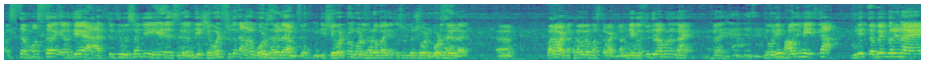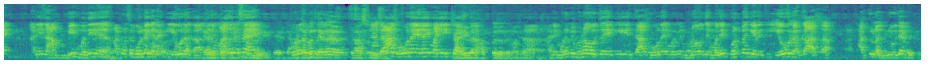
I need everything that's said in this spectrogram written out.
मस्त मस्त. म्हणजे आजच्या दिवसाची हे- म्हणजे शेवट सुद्धा चांगलं गोड झालेलं आहे आमचं. म्हणजे शेवट पण गोड झालं पाहिजे तसं शेवट गोड झालेलं आहे. बरं वाटलं खरोखर मस्त वाटलं. म्हणजे वस्तू दिला म्हणून नाही दोन्ही भाऊ तुम्ही इतका म्हणजे तब्येत बरी नाही आणि मी मध्ये आठ वाजता बोलले का नाही की येऊ नका. कारण माझं कसं आहे त्रास होऊ नये नाही माझी इच्छा आणि म्हणून मी म्हणत होतोय की त्रास होऊ नये म्हणून मी म्हणत होते. मध्ये फोन पण केलं की येऊ नका असा. आतूनच मी उद्या भेटू.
